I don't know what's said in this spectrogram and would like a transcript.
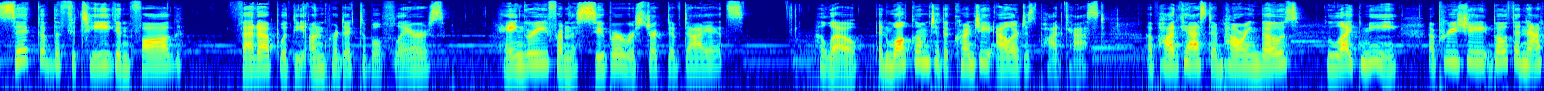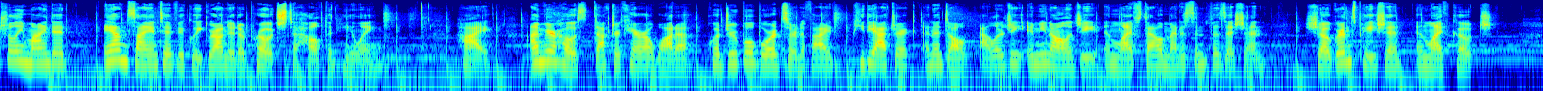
Sick of the fatigue and fog? Fed up with the unpredictable flares? Hangry from the super restrictive diets? Hello, and welcome to the Crunchy Allergist Podcast, a podcast empowering those who, like me, appreciate both a naturally minded and scientifically grounded approach to health and healing. Hi, I'm your host, Dr. Kara Wada, quadruple board certified pediatric and adult allergy immunology and lifestyle medicine physician Sjogren's patient, and life coach.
